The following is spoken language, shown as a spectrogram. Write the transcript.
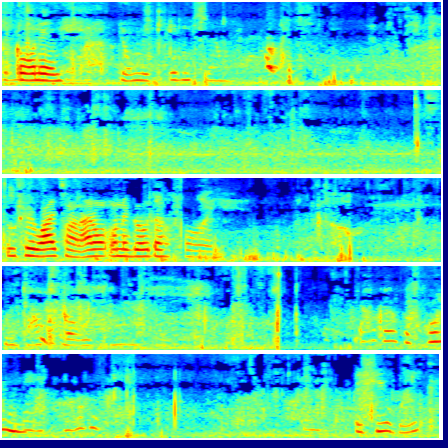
We're going in. Don't make any sound. Dude, lights on. I don't want to go that far. Y'all go before me. Is she awake?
